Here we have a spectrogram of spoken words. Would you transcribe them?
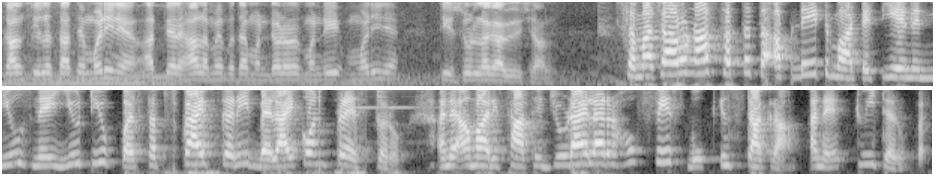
કાઉન્સિલર સાથે મળીને અત્યારે હાલ અમે બધા મંડળો મંડી, મળીને ત્રિશુલ લગાવ્યું છે હાલ. સમાચારોના સતત અપડેટ માટે ટીએનએ ન્યૂઝને યુટ્યુબ પર સબસ્ક્રાઇબ કરી બેલ આઇકોન પ્રેસ કરો અને અમારી સાથે જોડાયેલા રહો ફેસબુક, ઇન્સ્ટાગ્રામ અને ટ્વિટર ઉપર.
